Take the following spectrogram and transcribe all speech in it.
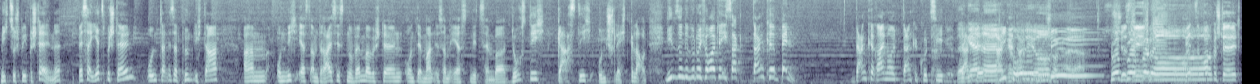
nicht zu spät bestellen. Ne? Besser jetzt bestellen und dann ist er pünktlich da. Ähm, und nicht erst am 30. November bestellen und der Mann ist am 1. Dezember durstig, garstig und schlecht gelaunt. In diesem Sinne wird euch für heute, ich sag danke Ben. Danke Reinhold, danke Kutzi, danke, gerne. Nico. Danke, danke. Tschüss. Tschüss. Wird sofort bestellt.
